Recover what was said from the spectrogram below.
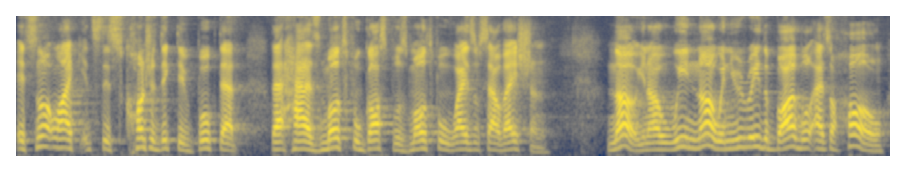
It's not like it's this contradictive book that, that has multiple gospels, multiple ways of salvation. No, you know, we know when you read the Bible as a whole,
